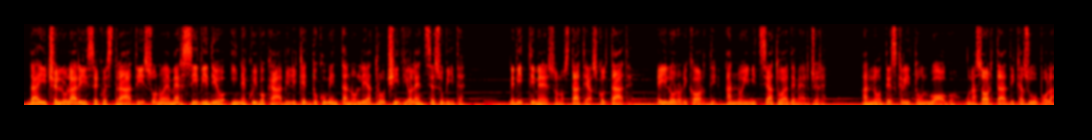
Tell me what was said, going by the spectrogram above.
Dai cellulari sequestrati sono emersi video inequivocabili che documentano le atroci violenze subite. Le vittime sono state ascoltate e i loro ricordi hanno iniziato ad emergere. Hanno descritto un luogo, una sorta di casupola,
